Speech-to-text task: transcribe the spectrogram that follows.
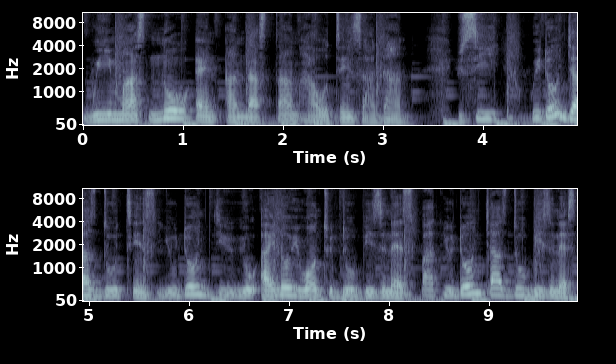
we must know and understand how things are done. You see, we don't just do things. You don't you, I know you want to do business, but you don't just do business.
